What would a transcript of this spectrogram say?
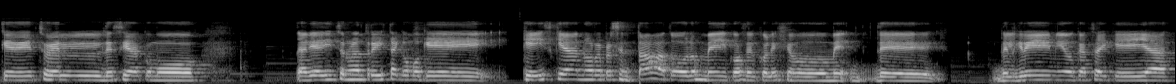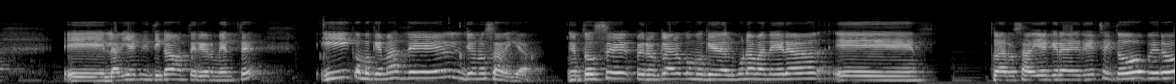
que de hecho él decía como, había dicho en una entrevista como que, que Isquia no representaba a todos los médicos del colegio de, del gremio, ¿cachai? Que ella eh, la había criticado anteriormente y como que más de él yo no sabía. Entonces, pero claro, como que de alguna manera, eh, claro, sabía que era derecha y todo, pero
